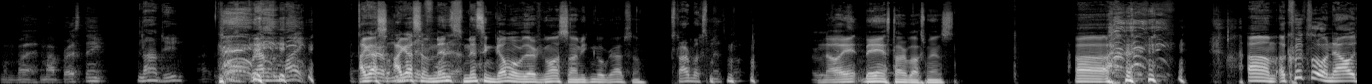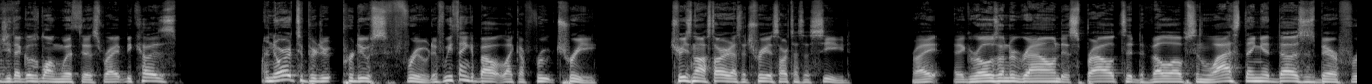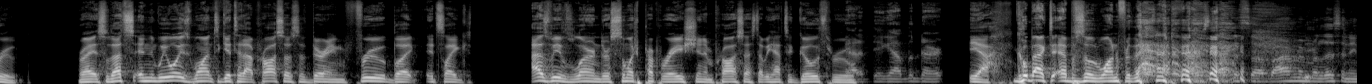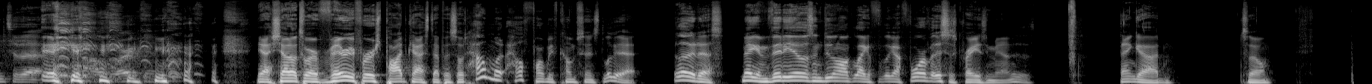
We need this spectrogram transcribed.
My my breast stink. Nah, dude. Grab the mic. I got Tired of I got some it for mince, mince and gum over there. If you want some, you can go grab some. Starbucks mints, bro. No, they ain't, they ain't Starbucks mints. Uh, um, a quick little analogy that goes along with this, right? Because in order to produ- produce fruit, if we think about like a fruit tree, tree's not started as a tree; it starts as a seed, right? It grows underground, it sprouts, it develops, and the last thing it does is bear fruit, right? So that's and we always want to get to that process of bearing fruit, but it's like as we've learned, there's so much preparation and process that we have to go through. Gotta dig out the dirt. Yeah, go back to episode one for First that. episode, I remember listening to that. I was working. yeah, shout out to our very first podcast episode. How much? How far we've come since? Look at that. Look at us making videos and doing all like we got four of it. This is crazy, man. This is thank God. So,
